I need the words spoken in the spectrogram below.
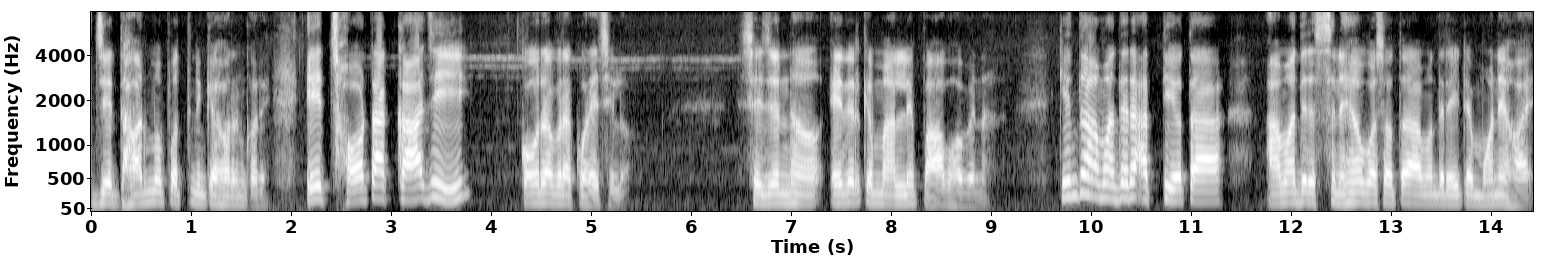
যে ধর্মপত্নীকে হরণ করে। এই ছটা কাজই কৌরবরা করেছিল। সেই জন্য এদেরকে মারলে পাপ হবে না। কিন্তু আমাদের আত্মীয়তা, আমাদের স্নেহবশত আমাদের এইটা মনে হয়।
